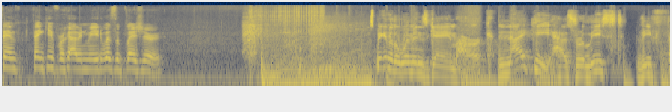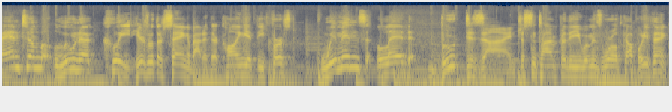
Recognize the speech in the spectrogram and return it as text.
Thank, thank you for having me. It was a pleasure. Speaking of the women's game, Herc, Nike has released the Phantom Luna cleat. Here's what they're saying about it. They're calling it the first women's led boot design just in time for the Women's World Cup. What do you think?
